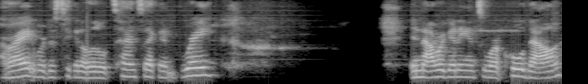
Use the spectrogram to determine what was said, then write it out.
All right, we're just taking a little 10 second break. And now we're getting into our cool down.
